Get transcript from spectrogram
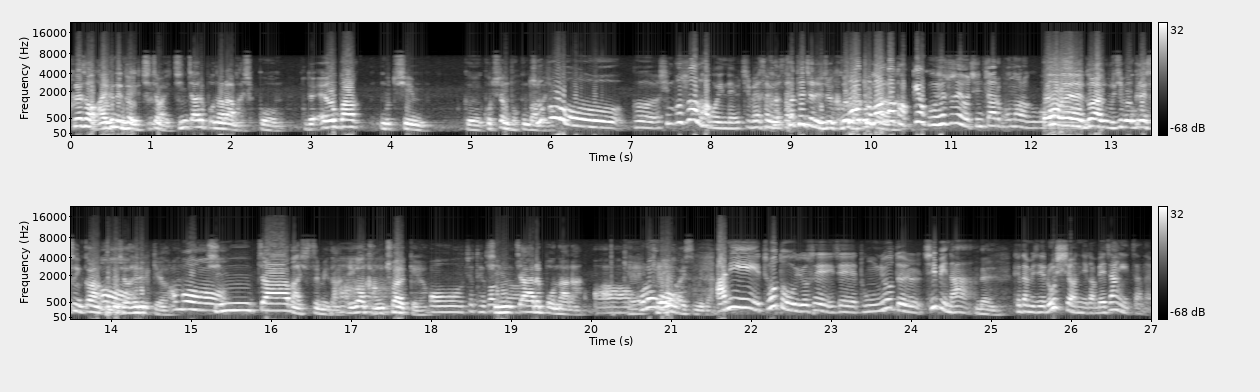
그래서 아니 근데 너 진짜 맛있. 진짜 아르보나라 맛있고 근데 애호박 무침 그 고추장 볶음밥. 주부 그 신부 수업 하고 있네요 집에서 요새. 컨텐츠를 요즘 그거 저 조만간. 갈게요. 그거 해주세요. 진짜로 보너라 그거. 오, 예, 누나 우리 집에 오기로 했으니까 어. 제가 해드릴게요. 한번. 진짜 맛있습니다. 아. 이거 강추할게요. 어, 진짜 대박이다. 진짜를 뽀나라. 아, 개- 그런 개가 거 있습니다. 아니, 저도 요새 이제 동료들 집이나 네. 그다음에 이제 로시 언니가 매장이 있잖아요.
